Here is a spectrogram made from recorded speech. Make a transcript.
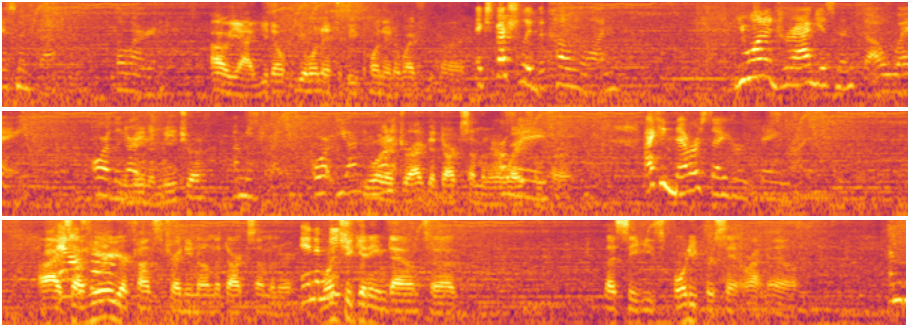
Yasmintha, the learned. Oh yeah, you don't. You want it to be pointed away from her. Especially the cone one. You want to drag Yasmintha away. Or the You dark mean Amitra? Amitra. Or yeah, You want to drag the Dark Summoner away Away. from her. I can never say her name right. All right, And so also- here you're concentrating on the Dark Summoner. And Once you get him down to, let's see, he's forty percent right now. Am-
